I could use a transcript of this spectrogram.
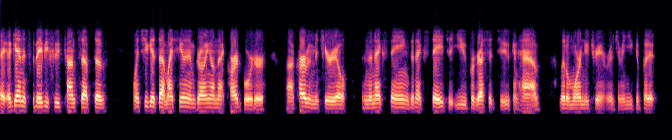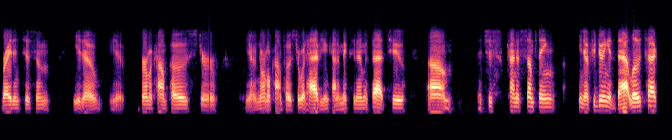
again, it's the baby food concept of once you get that mycelium growing on that cardboard or uh, carbon material, then the next thing, the next stage that you progress it to can have little more nutrient rich. I mean, you could put it right into some, you know, you know, vermicompost or, you know, normal compost or what have you, and kind of mix it in with that too. Um, it's just kind of something, you know, if you're doing it that low tech,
